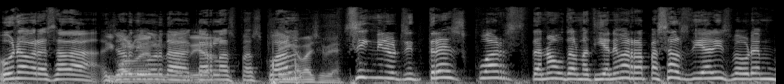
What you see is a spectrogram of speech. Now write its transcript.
Una abraçada, Jordi Igualment, Borda, bon dia. Carles Pasqual. Vinga, vagi bé. 5 minuts i 3 quarts de 9 del matí. Anem a repassar els diaris, veurem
